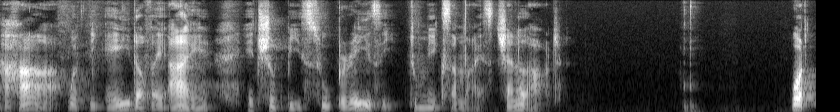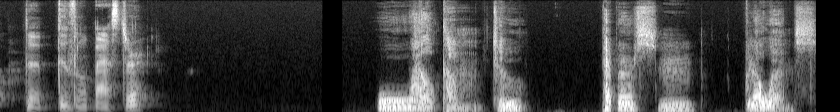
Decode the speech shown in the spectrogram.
Haha, with the aid of AI, it should be super easy to make some nice channel art. What the dizzle bastard? Welcome to Peppers mm, Glowworms,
